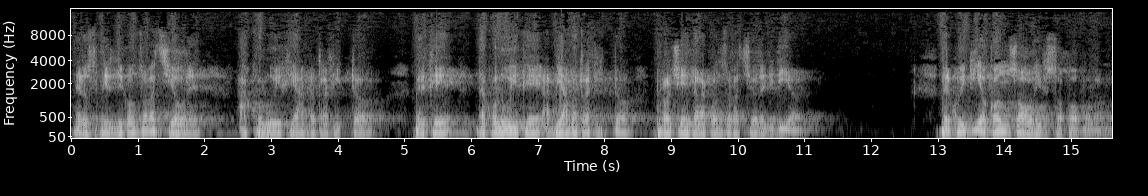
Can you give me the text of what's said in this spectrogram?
nello spirito di consolazione a colui che hanno trafitto, perché da colui che abbiamo trafitto procede la consolazione di Dio. Per cui Dio consoli il suo popolo.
